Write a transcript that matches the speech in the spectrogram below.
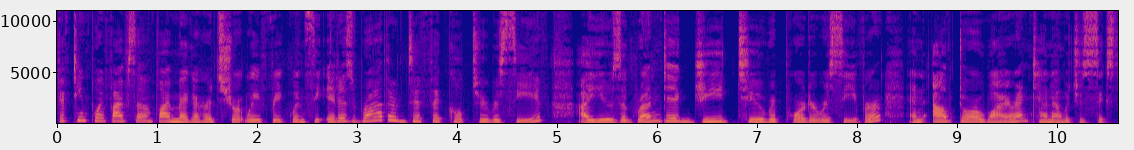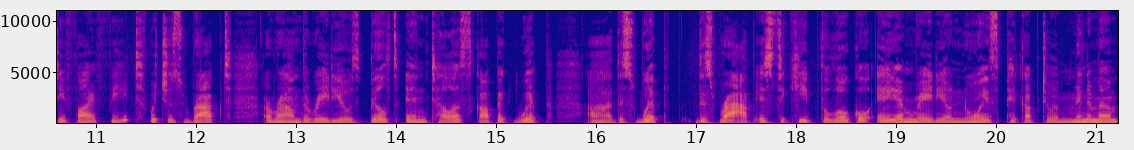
15.575 megahertz shortwave frequency, it is rather difficult to receive. I use a Grundig G2 reporter receiver, an outdoor wire antenna, which is 65 feet, which is wrapped around the radio's built-in telescopic whip. Uh, this whip this wrap is to keep the local AM radio noise pickup to a minimum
